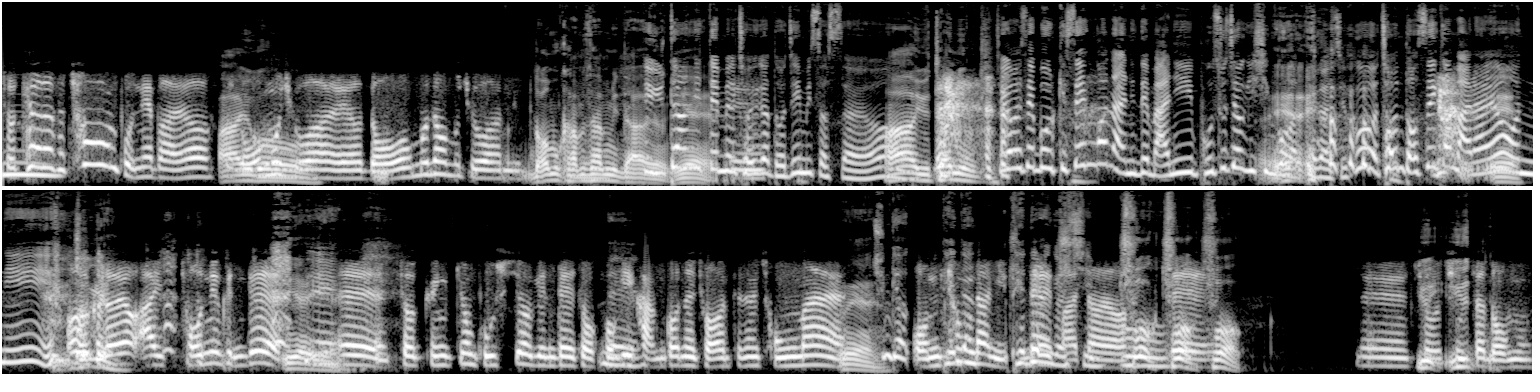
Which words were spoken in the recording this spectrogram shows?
저 음. 태어나서 처음 보내봐요. 너무 좋아해요. 너무너무 좋아합니다. 너무 감사합니다. 유타 언니 예. 때문에 네. 저희가 더 재밌었어요. 아, 유타님. 제가 봤을 때 뭐 이렇게 센 건 아닌데 많이 보수적이신 것 예. 같아가지고 전 더 센 거 많아요, 예. 언니. 어, 저기- 그래요? 아 저는 근데, 예, 예. 예, 저 굉장히 좀 보수적인데, 저 거기 네. 간 거는 저한테는 정말 네. 충격 엄청난 네, 결심. 맞아요. 추억, 추억, 네. 추억. 네, 저 유- 진짜 유- 너무.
